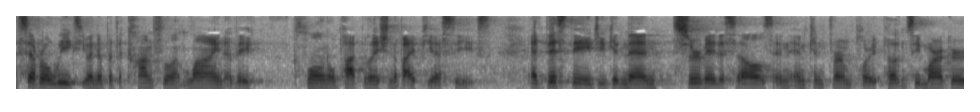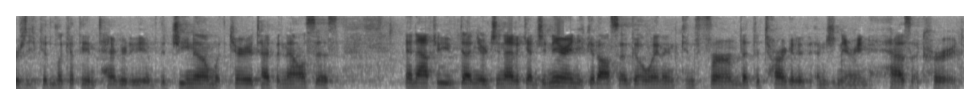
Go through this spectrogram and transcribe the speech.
several weeks, you end up with a confluent line of a clonal population of iPSCs. At this stage, you can then survey the cells and, and confirm pluripotency markers. You can look at the integrity of the genome with karyotype analysis. And after you've done your genetic engineering, you could also go in and confirm that the targeted engineering has occurred.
